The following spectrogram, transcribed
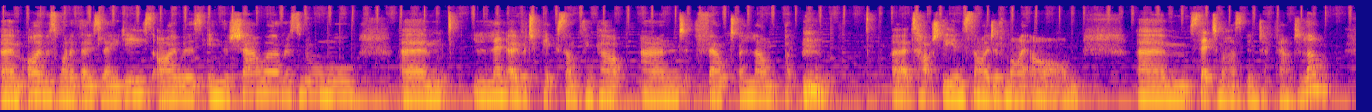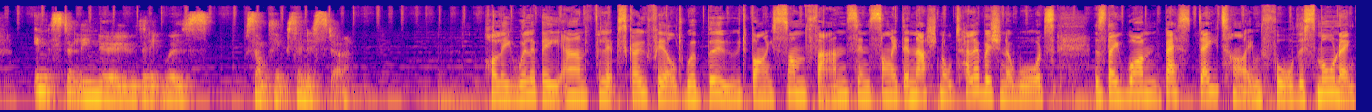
Um, I was one of those ladies. I was in the shower as normal, um, leant over to pick something up and felt a lump uh, touch the inside of my arm. Um, said to my husband, I found a lump. Instantly knew that it was something sinister. Holly Willoughby and Philip Schofield were booed by some fans inside the National Television Awards as they won Best Daytime for this morning.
